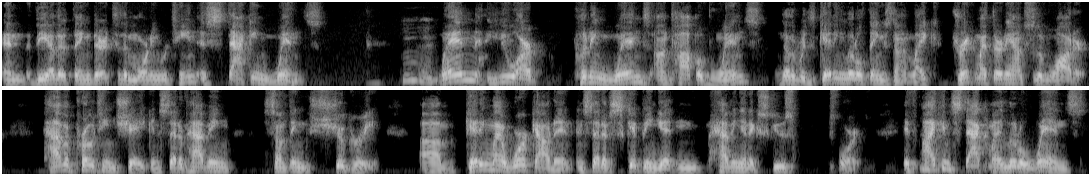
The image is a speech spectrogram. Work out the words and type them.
And the other thing there to the morning routine is stacking wins. Mm. When you are putting wins on top of wins, in other words, getting little things done, like drink my 30 ounces of water, have a protein shake instead of having something sugary, um, getting my workout in instead of skipping it and having an excuse for it. If I can stack my little wins,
